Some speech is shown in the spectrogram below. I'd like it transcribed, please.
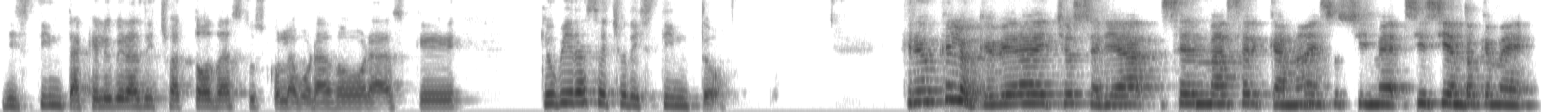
distinta? ¿Qué le hubieras dicho a todas tus colaboradoras? ¿Qué, qué hubieras hecho distinto? Creo que lo que hubiera hecho sería ser más cercana, eso sí, me, sí siento que me,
